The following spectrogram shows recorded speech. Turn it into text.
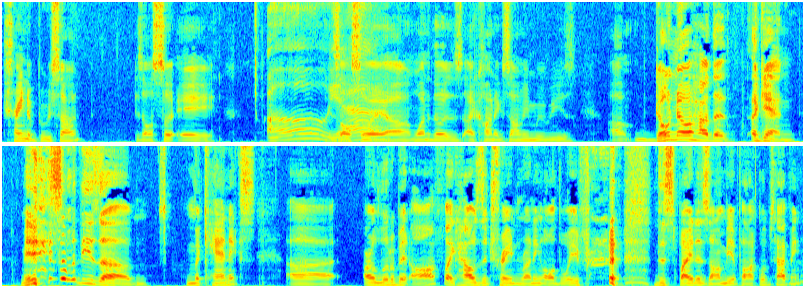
Train to Busan is also a Oh is yeah, also a um, one of those iconic zombie movies. Um, don't know how the again maybe some of these um, mechanics uh, are a little bit off. Like how's the train running all the way for, despite a zombie apocalypse happening?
